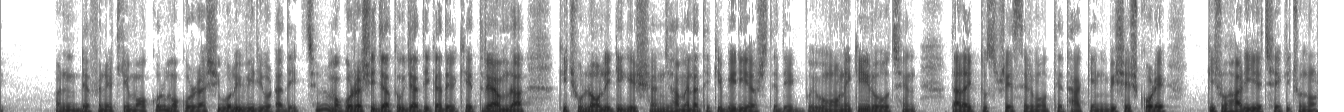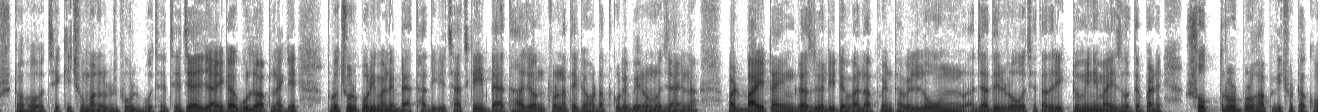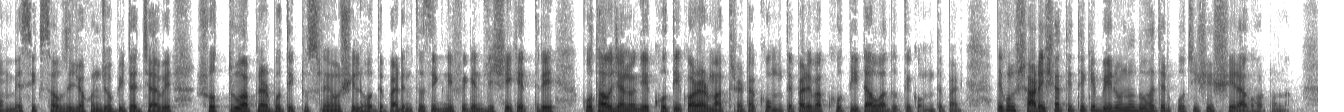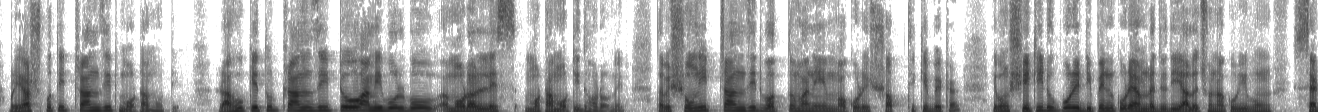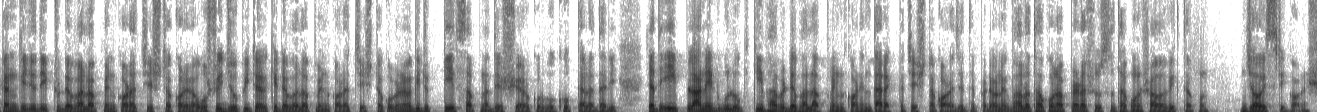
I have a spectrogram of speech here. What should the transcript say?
ডেফিনেটলি মকর মকর রাশি বলেই ভিডিওটা দেখছেন। মকর রাশি জাতক জাতিকাদের ক্ষেত্রে আমরা কিছু ললিটিগেশন ঝামেলা থেকে বেরিয়ে আসতে দেখব এবং অনেকেই রয়েছেন, তারা একটু স্ট্রেসের মধ্যে থাকেন। বিশেষ করে কিছু হারিয়েছে, কিছু নষ্ট হয়েছে, কিছু মানুষ ভুল বুঝেছে, যে জায়গাগুলো আপনাকে প্রচুর পরিমাণে ব্যথা দিয়েছে। আজকে এই ব্যথা যন্ত্রণা থেকে হঠাৎ করে বেরোনো যায় না but by time gradually development হবে লোন যাদের রয়েছে তাদের একটু মিনিমাইজ হতে পারে। শত্রুর প্রভাব কিছুটা কমবে। সিক্স হাউসে যখন জুপিটার যাবে, শত্রু আপনার প্রতি একটু স্নেহশীল হতে পারেন। তো সিগনিফিকেন্টলি সেক্ষেত্রে কোথাও যেন গিয়ে ক্ষতি করার মাত্রাটা কমতে পারে বা ক্ষতিটাও আদতে কমতে পারে। দেখুন, সাড়ে সাতি থেকে বেরোনো দু হাজার পঁচিশের সেরা ঘটনা। বৃহস্পতির ট্রানজিট মোটামুটি। রাহু কেতুর ট্রানজিটও আমি বলব মোরাললেস মোটামুটি ধরনের। তবে শনির ট্রানজিট বর্তমানে মকরের সব থেকে বেটার এবং সেটির উপরে ডিপেন্ড করে আমরা যদি আলোচনা করি এবং স্যাটার্নকে যদি একটু ডেভেলপমেন্ট করার চেষ্টা করেন, অবশ্যই জুপিটারকে ডেভেলপমেন্ট করার চেষ্টা করবেন। আমি কিছু টিপস আপনাদের শেয়ার করব খুব তাড়াতাড়ি, যাতে এই প্ল্যানেটগুলোকে কীভাবে ডেভেলপমেন্ট করেন তার একটা চেষ্টা করা যেতে পারে। অনেক ভালো থাকুন, আপনারা সুস্থ থাকুন, স্বাভাবিক থাকুন। জয় শ্রী গণেশ।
